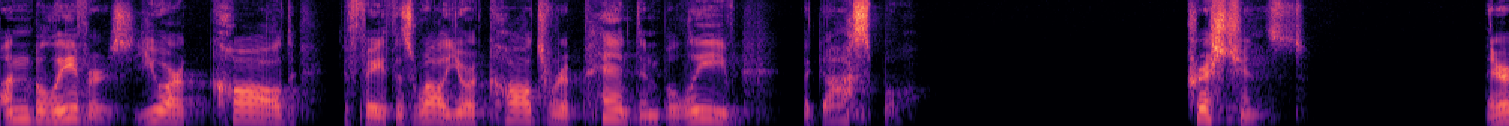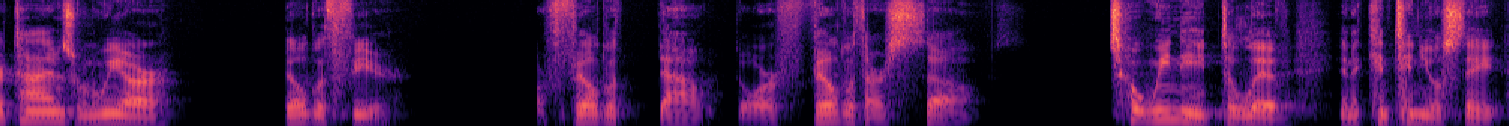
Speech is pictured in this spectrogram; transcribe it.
Unbelievers, you are called to faith as well. You are called to repent and believe the gospel. Christians, there are times when we are filled with fear or filled with doubt or filled with ourselves. So we need to live in a continual state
